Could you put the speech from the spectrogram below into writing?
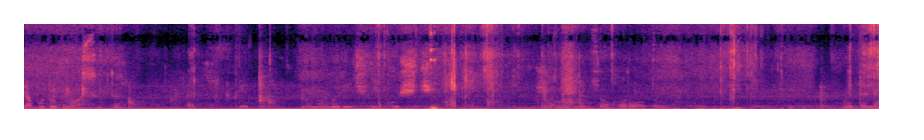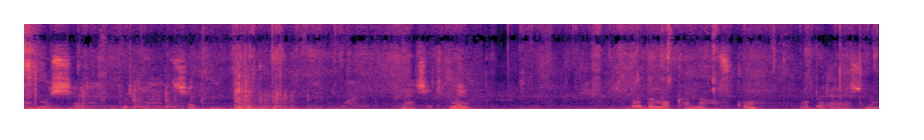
я буду вносити під минулорічні кущі. Що ми для цього робимо? Видаляємо ще раз бур'янчик. Значить, ми робимо канавку обережно.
